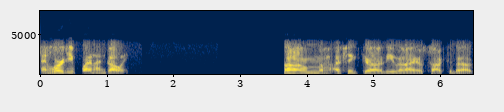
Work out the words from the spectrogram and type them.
And where do you plan on going? Um, I think uh, Neva and I have talked about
